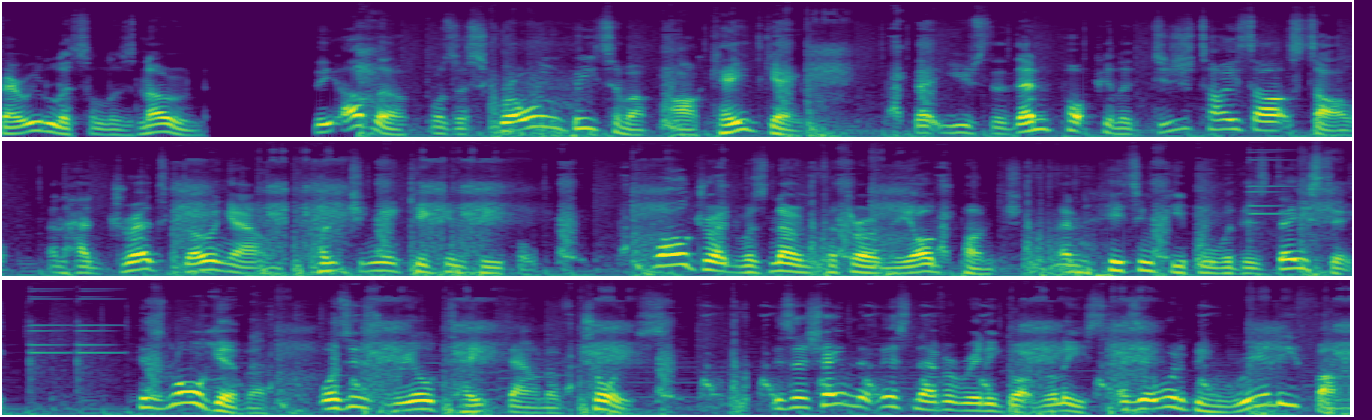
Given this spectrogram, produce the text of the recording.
very little is known. The other was a scrolling beat 'em up arcade game that used the then popular digitized art style and had Dredd going out and punching and kicking people. While Dredd was known for throwing the odd punch and hitting people with his daystick, his lawgiver was his real takedown of choice. It's a shame that this never really got released as it would have been really fun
